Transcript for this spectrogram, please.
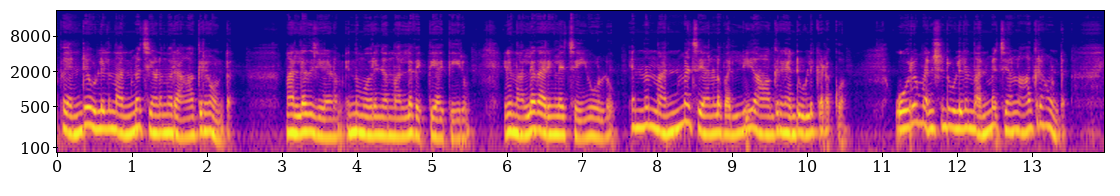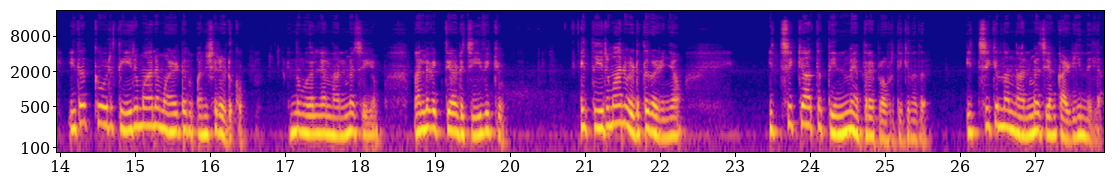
അപ്പോൾ എന്റെ ഉള്ളിൽ നന്മ ചെയ്യണമെന്നൊരാഗ്രഹമുണ്ട്. നല്ലത് ചെയ്യണം. ഇന്ന് മുതൽ ഞാൻ നല്ല വ്യക്തിയായി തീരും. ഇനി നല്ല കാര്യങ്ങളെ ചെയ്യുള്ളൂ എന്ന് നന്മ ചെയ്യാനുള്ള വലിയ ആഗ്രഹം എന്റെ ഉള്ളിൽ കിടക്കുക ഓരോ മനുഷ്യന്റെ ഉള്ളിലും നന്മ ചെയ്യാനുള്ള ആഗ്രഹമുണ്ട്. ഇതൊക്കെ ഒരു തീരുമാനമായിട്ട് മനുഷ്യരെടുക്കും. ഇന്ന് മുതൽ ഞാൻ നന്മ ചെയ്യും. നല്ല വ്യക്തിയായിട്ട് ജീവിക്കും. ഈ തീരുമാനം എടുത്തു കഴിഞ്ഞാൽ ഇച്ഛിക്കാത്ത തിന്മ എത്ര പ്രവർത്തിക്കുന്നത്? ഇച്ഛിക്കുന്ന നന്മ ചെയ്യാൻ കഴിയുന്നില്ല.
